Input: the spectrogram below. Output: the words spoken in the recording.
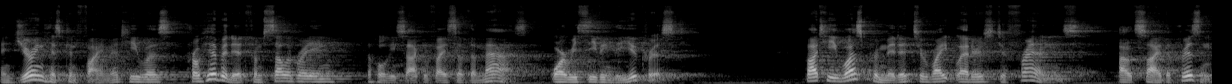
And during his confinement, he was prohibited from celebrating the holy sacrifice of the Mass or receiving the Eucharist. But he was permitted to write letters to friends outside the prison.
